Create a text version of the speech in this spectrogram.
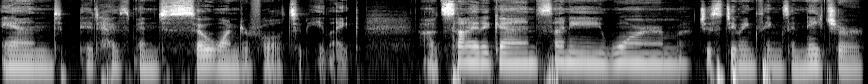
and it has been so wonderful to be like outside again, sunny, warm, just doing things in nature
